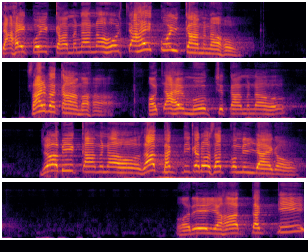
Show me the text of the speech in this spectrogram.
चाहे कोई कामना ना हो, चाहे कोई कामना हो। सर्व काम और चाहे मोक्ष कामना हो, जो भी कामना हो, सब भक्ति करो, सबको मिल जाएगा वो। अरे यहाँ तक कि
